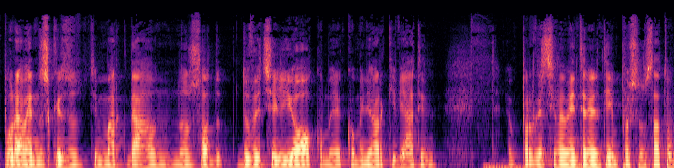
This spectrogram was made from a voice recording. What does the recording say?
pur avendo scritto tutto in markdown non so dove ce li ho come, come li ho archiviati progressivamente nel tempo sono stato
